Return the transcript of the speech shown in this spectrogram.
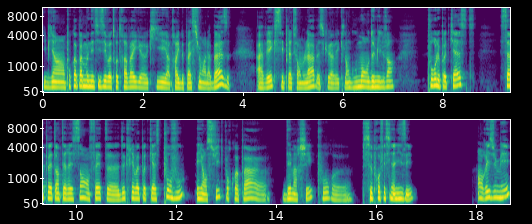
Eh bien, pourquoi pas monétiser votre travail euh, qui est un travail de passion à la base avec ces plateformes-là, parce qu'avec l'engouement en 2020 pour le podcast, ça peut être intéressant en fait euh, de créer votre podcast pour vous et ensuite, pourquoi pas démarcher pour se professionnaliser. En résumé,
